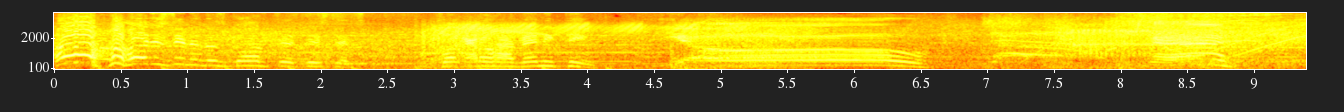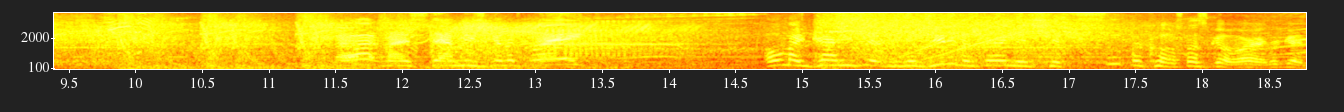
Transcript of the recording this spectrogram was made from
Oh, I just go up to a distance. Fuck, I don't have anything. Yo! Ah! Ah, my stamina's gonna break. Oh my god, he's legit throwing this shit super close. Let's go. All right, we're good.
